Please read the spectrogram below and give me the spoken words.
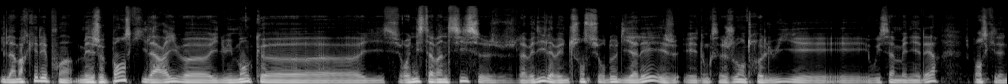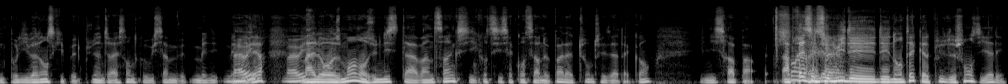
il a marqué des points. Mais je pense qu'il arrive, euh, il lui manque, euh, il- sur une liste à 26, je, je l'avais dit, il avait une chance sur deux d'y aller. Et, je- et donc ça joue entre lui et, et Wissam Ben Yedder. Je pense qu'il a une polyvalence qui peut être plus intéressante que Wissam Ben Ben Bah oui, Yedder. bah oui. Malheureusement, dans une liste à 25, si, si ça ne concerne pas la tourne chez les attaquants, il n'y sera pas. Après, c'est celui des, des Nantais qui a le plus de chances d'y aller.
